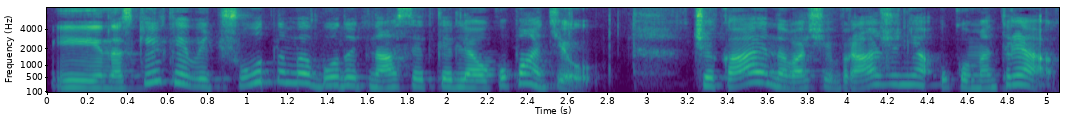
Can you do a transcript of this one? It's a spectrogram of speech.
І наскільки відчутними будуть наслідки для окупантів? Чекаю на ваші враження у коментарях.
